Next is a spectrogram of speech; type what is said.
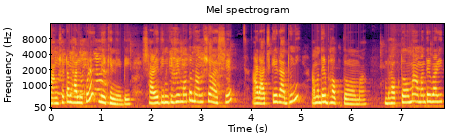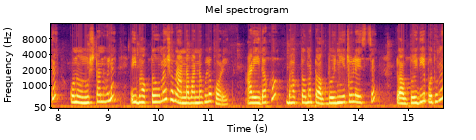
মাংসটা ভালো করে মেখে নেবে। সাড়ে তিন কেজির মতো মাংস আসে আর আজকের রাঁধুনি আমাদের ভক্ত ভক্তমা ভক্তমা আমাদের বাড়িতে কোনো অনুষ্ঠান হলে এই ভক্তমাই সব রান্নাবান্নাগুলো করে। আর এই দেখো ভক্তমা টক দই নিয়ে চলে এসছে। টক দই দিয়ে প্রথমে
